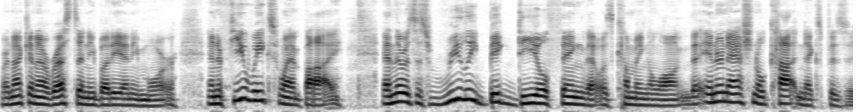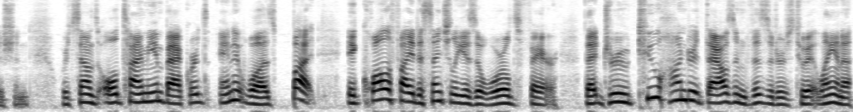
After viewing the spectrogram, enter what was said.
We're not going to arrest anybody anymore. And a few weeks went by, and there was this really big deal thing that was coming along, the International Cotton Exposition, which sounds old timey and backwards, and it was, but it qualified essentially as a World's Fair that drew 200,000 visitors to Atlanta,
